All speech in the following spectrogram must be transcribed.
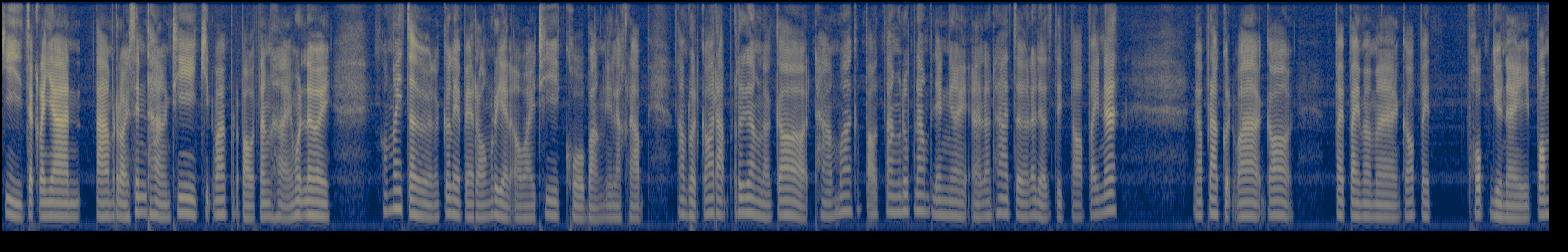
ขี่จักรยานตามรอยเส้นทางที่คิดว่ากระเป๋าตังค์หายหมดเลย ก็ไม่เจอแล้วก็เลยไปร้องเรียนเอาไว้ที่โคบังนี่แหละครับตำรวจก็รับเรื่องแล้วก็ถามว่ากระเป๋าตังค์รูปร่างเป็นยังไงอะแล้วถ้าเจอแล้วเดี๋ยวจะติดต่อไปนะ แล้วปรากฏว่าก็ไปไปมามาก็ไปพบอยู่ในป้อม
